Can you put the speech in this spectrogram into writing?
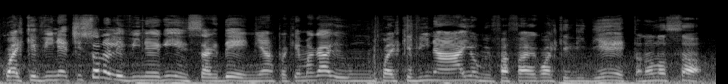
qualche vine, ci sono le vinerie in Sardegna, perché magari un qualche vinaio mi fa fare qualche vidietto, non lo so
